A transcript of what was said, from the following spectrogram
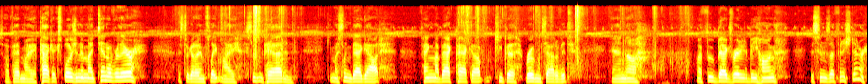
So I've had my pack explosion in my tent over there. I still got to inflate my sleeping pad and get my sling bag out, hang my backpack up, keep the rodents out of it, and uh, my food bag's ready to be hung as soon as I finish dinner.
